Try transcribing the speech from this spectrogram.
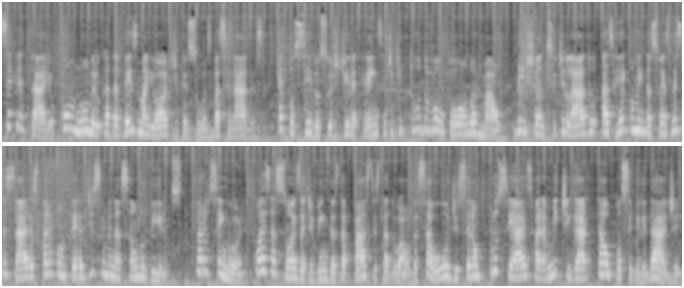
Secretário, com um número cada vez maior de pessoas vacinadas, é possível surgir a crença de que tudo voltou ao normal, deixando-se de lado as recomendações necessárias para conter a disseminação do vírus. Para o senhor, quais ações advindas da pasta estadual da saúde serão cruciais para mitigar tal possibilidade?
